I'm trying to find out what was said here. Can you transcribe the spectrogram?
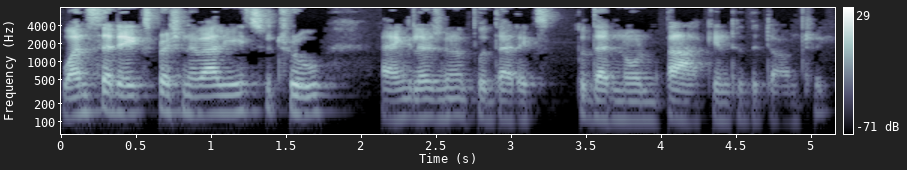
Once that expression evaluates to true, Angular is going to put that put that node back into the DOM tree.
